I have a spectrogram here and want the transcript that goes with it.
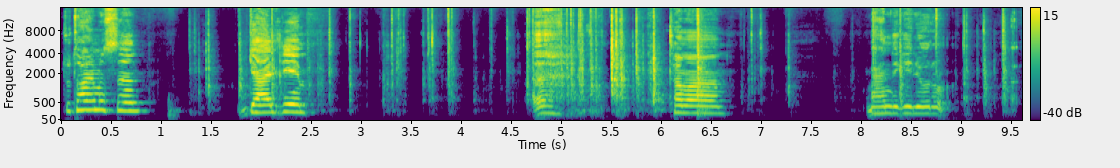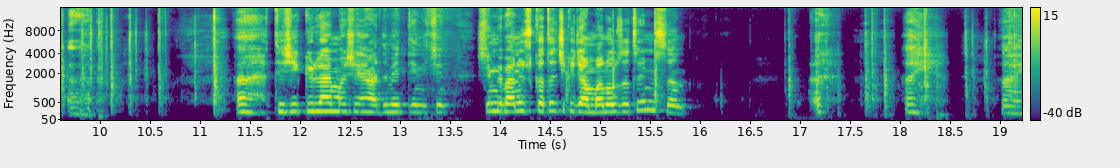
tutar mısın? Geldim. Eh, tamam. Ben de geliyorum. Eh, teşekkürler Maşa yardım ettiğin için. Şimdi ben üst kata çıkacağım. Bana uzatır mısın? Ay, ay.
